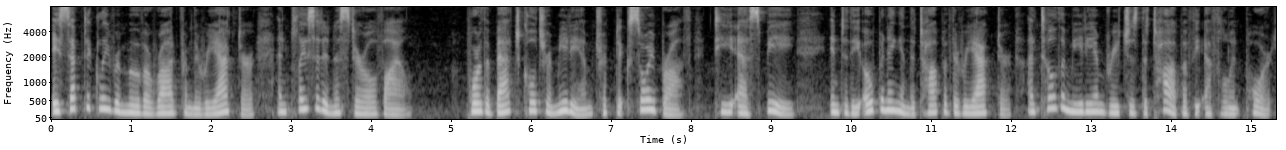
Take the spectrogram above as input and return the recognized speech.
Aseptically remove a rod from the reactor and place it in a sterile vial. Pour the batch culture medium tryptic soy broth, TSB, into the opening in the top of the reactor until the medium reaches the top of the effluent port.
